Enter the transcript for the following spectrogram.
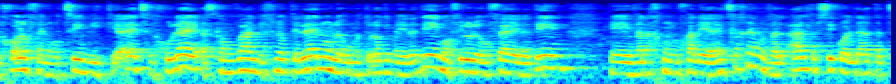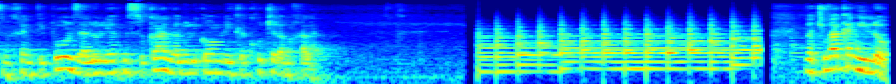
בכל אופן רוצים להתייעץ וכולי, אז כמובן לפנות אלינו, לרומטולוגים הילדים או אפילו לרופאי הילדים ואנחנו נוכל לייעץ לכם, אבל אל תפסיקו על דעת עצמכם טיפול, זה עלול להיות מסוכן ועלול לגרום להתלקחות של המחלה. והתשובה כאן היא לא.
